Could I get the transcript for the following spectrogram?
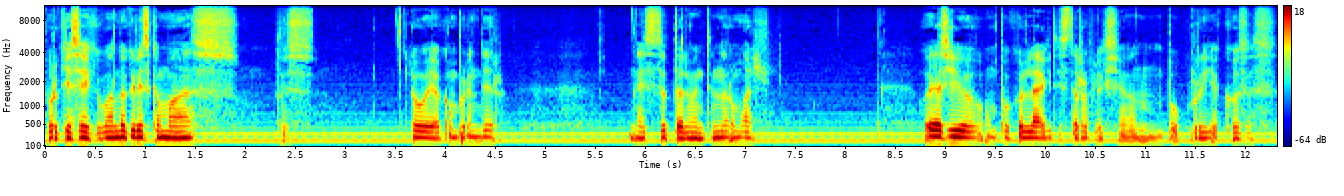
porque sé que cuando crezca más, pues lo voy a comprender, es totalmente normal. Hoy ha sido un poco light esta reflexión, un poco de cosas.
